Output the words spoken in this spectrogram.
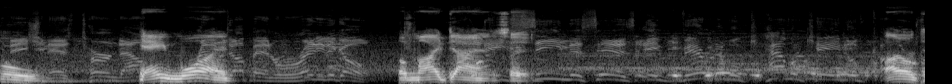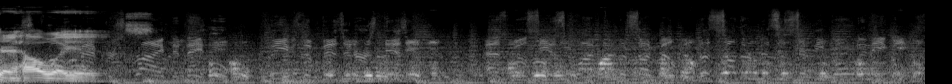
Oh, game one of my dynasty. I don't care how late it is. As we'll see a squad from the Sun Belt, the Southern Mississippi Golden Eagles.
